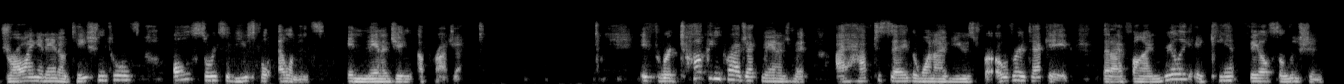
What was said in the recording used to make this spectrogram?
drawing and annotation tools, all sorts of useful elements in managing a project. If we're talking project management, I have to say the one I've used for over a decade that I find really a can't fail solution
